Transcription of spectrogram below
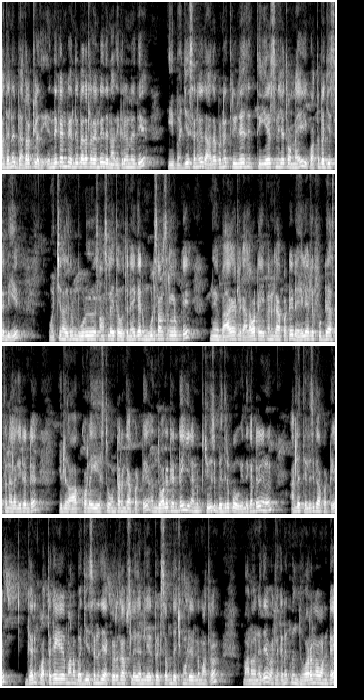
అది అనేది బెదరట్లేదు. ఎందుకంటే ఎందుకు బెదరట్లేదు అంటే ఇది నా దగ్గర అనేది ఈ బడ్జెట్స్ అనేది దాదాపు త్రీ డేస్ త్రీ ఇయర్స్ నుంచి అయితే ఉన్నాయి. ఈ కొత్త బడ్జెట్స్ అండి వచ్చిన దగ్గర మూడు సంవత్సరాలు అయితే అవుతున్నాయి. కానీ మూడు సంవత్సరాలకి నేను బాగా అట్లకి అలవాటు అయిపోయాను కాబట్టి డైలీ అట్లా ఫుడ్ వేస్తాను. ఎలాగేంటంటే ఇట్లా ఆకుకూరలు వేస్తూ ఉంటాను కాబట్టి అందువల్ల ఏంటంటే ఈ నన్ను చూసి బెదిరిపోవు. ఎందుకంటే నేను అట్లా తెలుసు కాబట్టి. కానీ కొత్తగా మనం బడ్జెట్స్ అనేది ఎక్వైరీ షాప్స్లో కానీ లేని పెట్టి షాప్స్ తెచ్చుకుంటే మాత్రం మనం అనేది వాటికన్నా కొంచెం దూరంగా ఉంటే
